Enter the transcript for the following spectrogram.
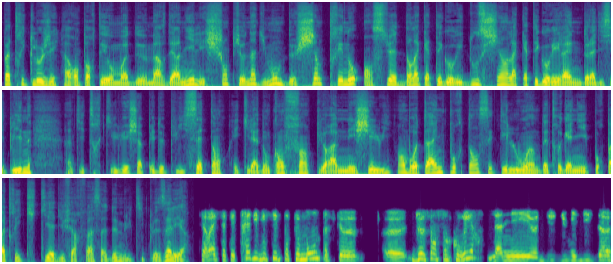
Patrick Loger a remporté au mois de mars dernier les championnats du monde de chiens de traîneau en Suède dans la catégorie 12 chiens, la catégorie reine de la discipline. Un titre qui lui échappait depuis 7 ans et qu'il a donc enfin pu ramener chez lui en Bretagne. Pourtant, c'était loin d'être gagné pour Patrick qui a dû faire face à de multiples aléas. C'est vrai c'était très difficile pour tout le monde parce que euh, deux ans sans courir. L'année 2019,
